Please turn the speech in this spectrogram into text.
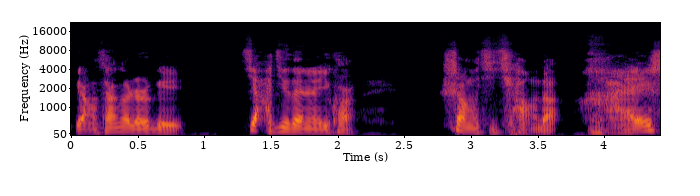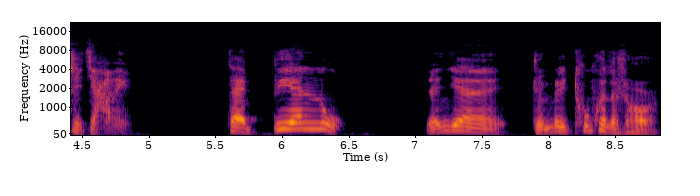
两三个人给夹击在那一块上去抢的还是加维。在边路，人家准备突破的时候。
